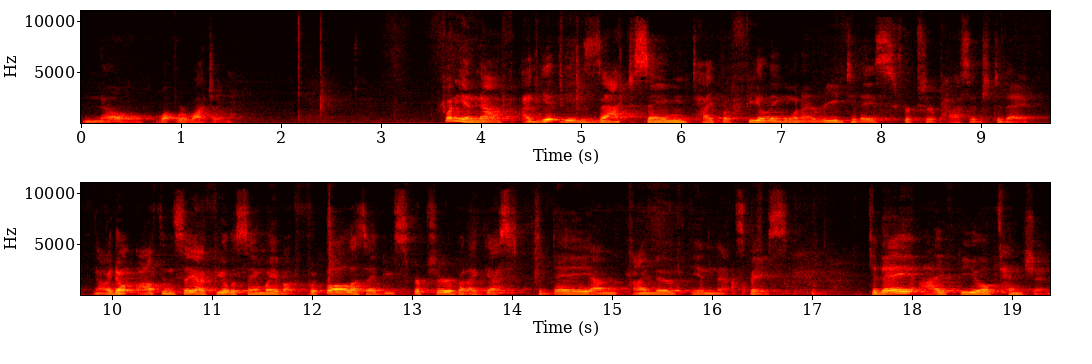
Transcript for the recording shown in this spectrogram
know what we're watching. Funny enough, I get the exact same type of feeling when I read today's scripture passage today. Now, I don't often say I feel the same way about football as I do scripture, but I guess today I'm kind of in that space. Today I feel tension.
